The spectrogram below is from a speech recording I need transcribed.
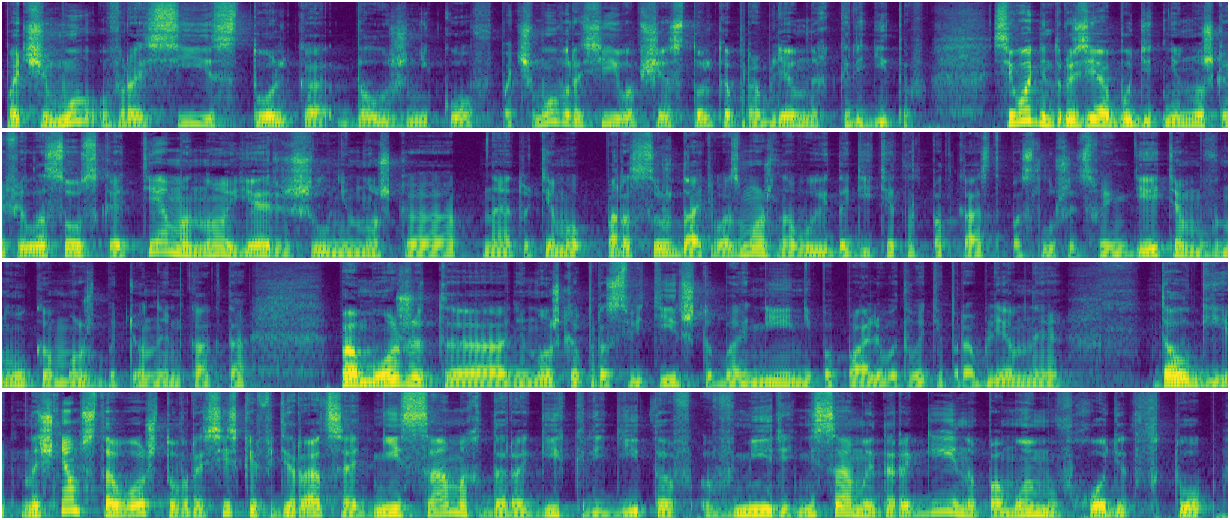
Почему в России столько должников? Почему в России вообще столько проблемных кредитов? Сегодня, друзья, будет немножко философская тема, но я решил немножко на эту тему порассуждать. Возможно, вы дадите этот подкаст послушать своим детям, внукам, может быть, он им как-то поможет, э, немножко просветит, чтобы они не попали вот в эти проблемные Долги. Начнем с того, что в Российской Федерации одни из самых дорогих кредитов в мире. Не самые дорогие, но, по-моему, входят в топ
